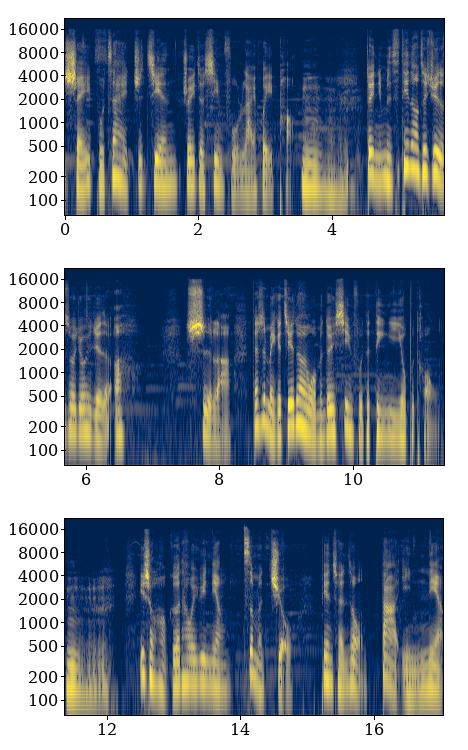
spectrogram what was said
谁不在之间追着幸福来回跑？”嗯，对，你每次听到这句的时候，就会觉得啊、哦，是啦。但是每个阶段我们对幸福的定义又不同。嗯，一首好歌，它会酝酿这么久，变成这种。大吟酿，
